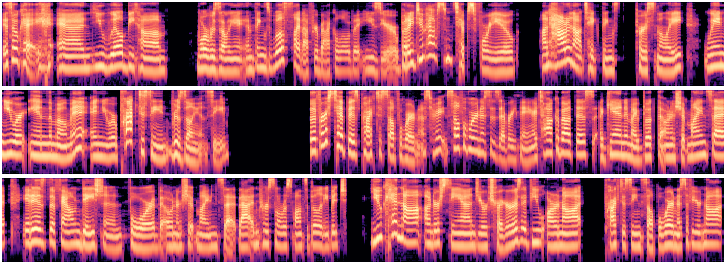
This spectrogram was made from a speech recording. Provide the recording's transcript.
it's okay and you will become more resilient and things will slide off your back a little bit easier. But I do have some tips for you on how to not take things personally when you are in the moment and you are practicing resiliency. The first tip is practice self awareness, right? Self awareness is everything. I talk about this again in my book, The Ownership Mindset. It is the foundation for the ownership mindset, that and personal responsibility. But you cannot understand your triggers if you are not practicing self awareness, if you're not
